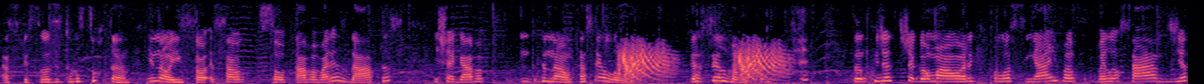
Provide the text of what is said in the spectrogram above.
As pessoas estão surtando. E não, e só, soltava várias datas e chegava. Não, cancelou. Cancelou. Tanto que já chegou uma hora que falou assim: ai, vai, vai lançar dia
